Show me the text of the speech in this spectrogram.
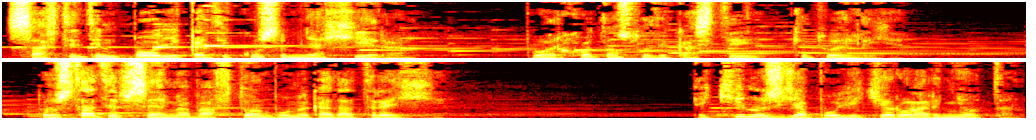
Σε αυτή την πόλη κατοικούσε μια χείρα που ερχόταν στο δικαστή και του έλεγε «Προστάτεψέ με από αυτόν που με κατατρέχει». Εκείνος για πολύ καιρό αρνιόταν.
